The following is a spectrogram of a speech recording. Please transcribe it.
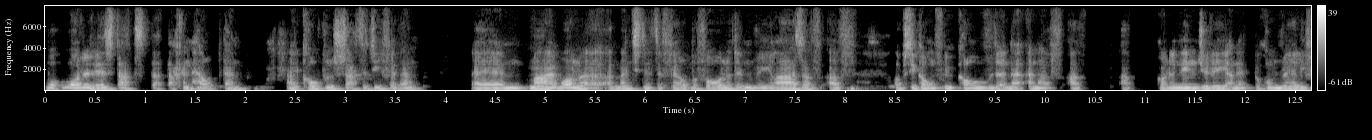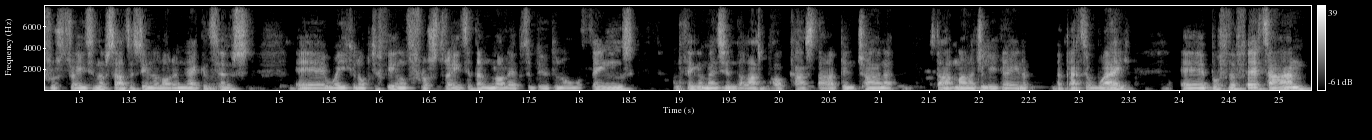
what, what it is that, that that can help them and coping strategy for them. Um, my one, uh, I mentioned it to Phil before, and I didn't realise I've, I've obviously gone through COVID and, and I've, I've, I've got an injury and it's become really frustrating. I've started seeing a lot of negatives, uh, waking up to feeling frustrated that I'm not able to do the normal things. I think I mentioned the last podcast that I've been trying to start managing my day in a, a better way. Uh, but for the first time,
